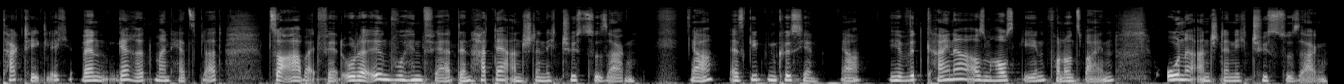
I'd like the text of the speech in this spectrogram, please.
tagtäglich, wenn Gerrit, mein Herzblatt, zur Arbeit fährt oder irgendwo hinfährt, dann hat der anständig Tschüss zu sagen. Ja, es gibt ein Küsschen. Ja, hier wird keiner aus dem Haus gehen von uns beiden, ohne anständig Tschüss zu sagen.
